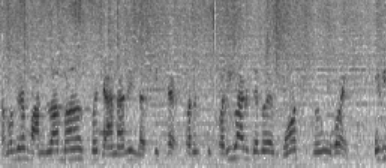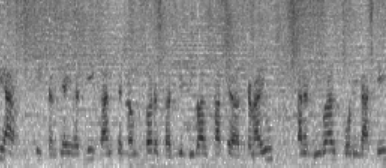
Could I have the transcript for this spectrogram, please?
સમગ્ર મામલામાં કોઈ જાનહાની નથી છે, પરંતુ પરિવારજનોએ મોત જોયું હોય એવી આ સ્થિતિ સર્જાઈ હતી. કારણ કે ડમ્પર ઘરની દિવાલ સાથે અથડાયું અને દિવાલ તોડી નાખી.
